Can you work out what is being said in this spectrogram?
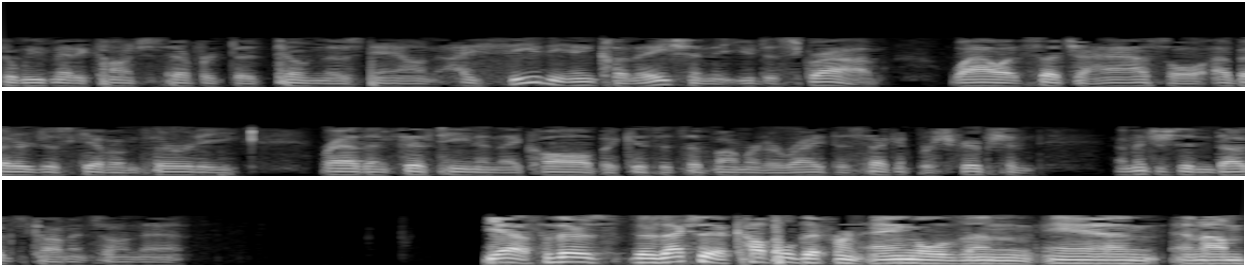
so we've made a conscious effort to tone those down. I see the inclination that you describe. Wow, it's such a hassle. I better just give them 30 rather than 15 and they call because it's a bummer to write the second prescription. I'm interested in Doug's comments on that. Yeah, so there's there's actually a couple different angles, and and and I'm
